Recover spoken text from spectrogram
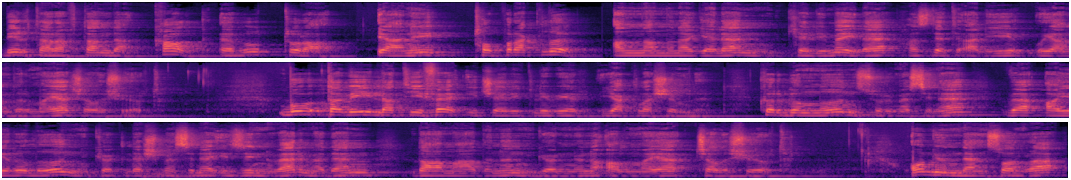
bir taraftan da kalk Ebu Turab yani topraklı anlamına gelen kelimeyle Hazreti Ali'yi uyandırmaya çalışıyordu. Bu tabii latife içerikli bir yaklaşımdı. Kırgınlığın sürmesine ve ayrılığın kökleşmesine izin vermeden damadının gönlünü almaya çalışıyordu. O günden sonra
